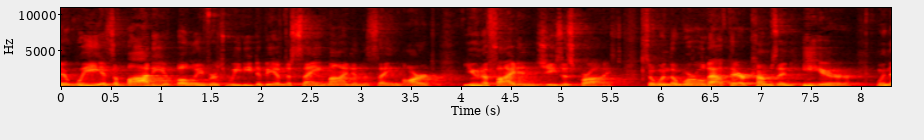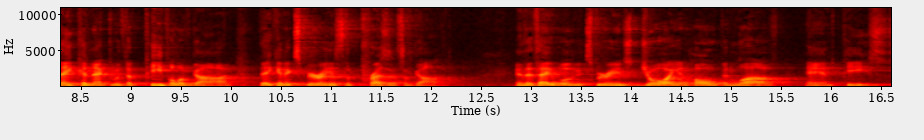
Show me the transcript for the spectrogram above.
That we, as a body of believers, we need to be of the same mind and the same heart, unified in Jesus Christ. So when the world out there comes in here, when they connect with the people of God, they can experience the presence of God and that they will experience joy and hope and love and peace.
